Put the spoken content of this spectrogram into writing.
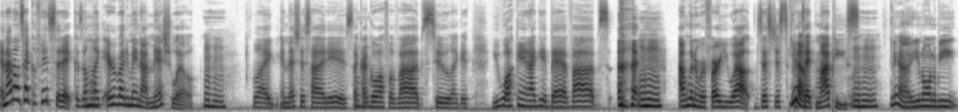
And I don't take offense to that because I'm like everybody may not mesh well. Like, and that's just how it is. Like, I go off of vibes too. Like, if you walk in, I get bad vibes. I'm gonna refer you out just just to Yeah. protect my peace. Yeah, you don't want to be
